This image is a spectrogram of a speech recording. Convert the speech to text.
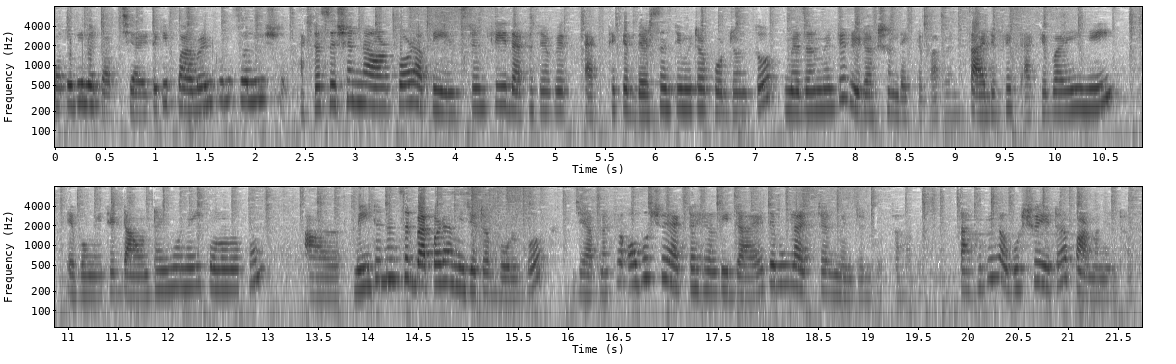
কতদিনে পাচ্ছি? আর এটা কি পার্মানেন্ট কোনো সলিউশন একটা সেশন নেওয়ার পর আপনি ইনস্ট্যান্টলি দেখা যাবে এক থেকে দেড় সেন্টিমিটার পর্যন্ত মেজারমেন্টের রিডাকশন দেখতে পাবেন। সাইড এফেক্ট একেবারেই নেই এবং এটির ডাউন টাইমও নেই কোনো রকম। আর মেনটেন্যান্সের ব্যাপারে আমি যেটা বলব যে আপনাকে অবশ্যই একটা হেলদি ডায়েট এবং লাইফস্টাইল মেনটেন করতে হবে। তাহলে অবশ্যই এটা পার্মানেন্ট হবে।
